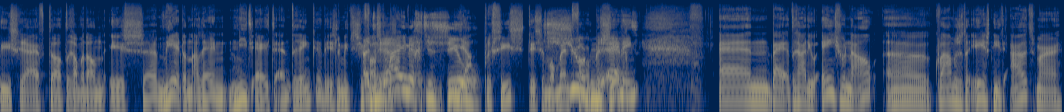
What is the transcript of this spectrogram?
die schrijft dat Ramadan is eh, meer dan alleen niet eten en drinken. De islamitische Het vaste maand. reinigt je ziel. Ja, precies. Het is een moment Shoot van bezinning. En bij het Radio 1-journaal eh, kwamen ze er eerst niet uit, maar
